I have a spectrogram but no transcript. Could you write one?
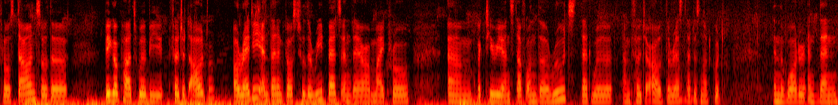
flows down. So the bigger parts will be filtered out Mhm. already, and then it goes to the reed beds, and there are micro um, bacteria and stuff on the roots that will um, filter out the rest that Mhm. is not good in the water, and then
